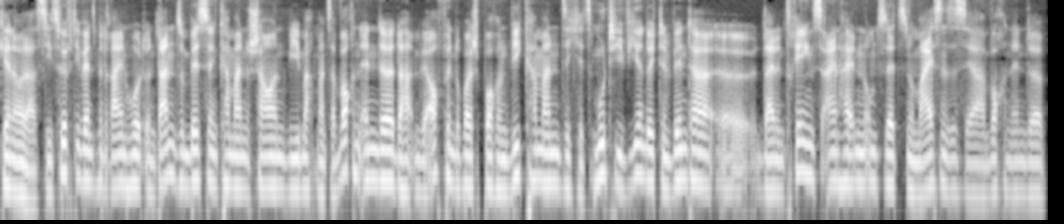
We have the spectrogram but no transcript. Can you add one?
Genau das, die Swift-Events mit reinholt und dann so ein bisschen kann man schauen, wie macht man es am Wochenende, da hatten wir auch vorhin drüber gesprochen, wie kann man sich jetzt motivieren durch den Winter, äh, deine Trainingseinheiten umzusetzen und meistens ist ja am Wochenende,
